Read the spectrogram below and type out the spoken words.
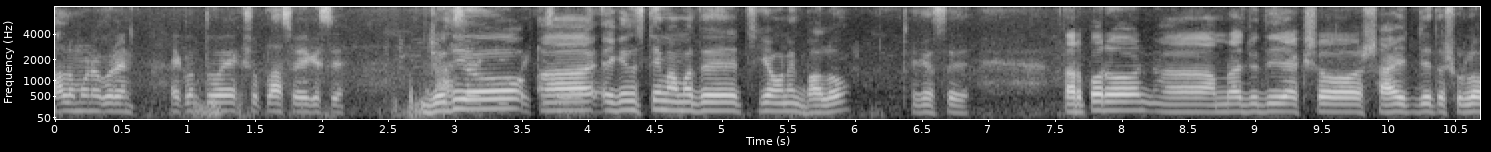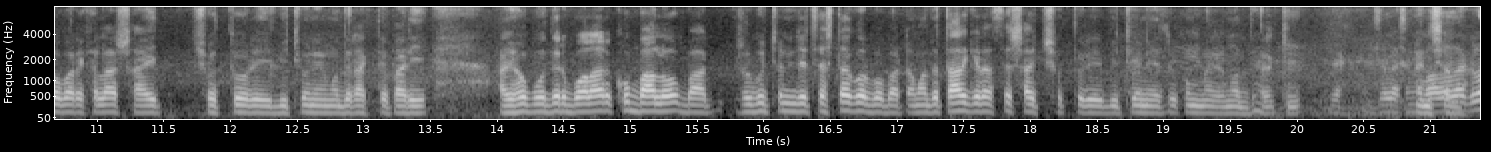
ভালো মনে করেন? এখন তো একশো প্লাস হয়ে গেছে। যদিও যায়? এগেনস্ট টিম আমাদের থেকে অনেক ভালো ঠিক আছে? তারপরও আমরা যদি একশো ষাট যেহেতু ষোলো ওভারে খেলা ষাট সত্তর এই বিটুনের মধ্যে রাখতে পারি আই হোপ ওদের বলার খুব ভালো বাট সর্বোচ্চ নিজের চেষ্টা করব বাট আমাদের টার্গেট আছে ষাট সত্তর এই বিটুন এরকমের মধ্যে আর কি। লাগল।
